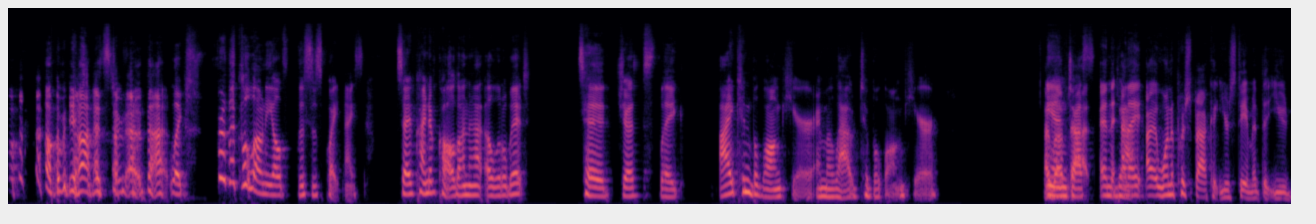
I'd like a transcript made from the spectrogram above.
I'll be honest about that. Like, for the colonials, this is quite nice. So I've kind of called on that a little bit to just like, I can belong here. I'm allowed to belong here. I love And that. just- And and yeah. I, I want to push back at your statement that you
